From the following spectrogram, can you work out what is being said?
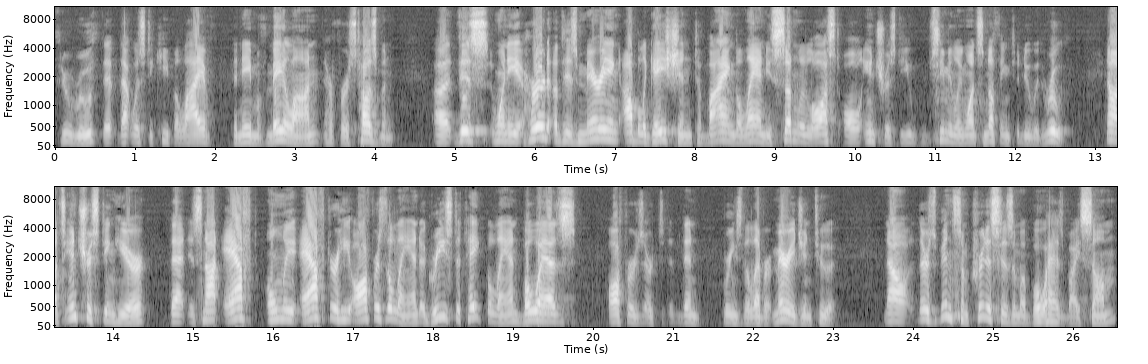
through Ruth. That, that was to keep alive the name of Mahlon, her first husband. Uh, this, when he heard of his marrying obligation to buying the land, he suddenly lost all interest. He seemingly wants nothing to do with Ruth. Now, it's interesting here that it's not after, only after he offers the land, agrees to take the land, Boaz offers or then brings the levirate marriage into it. Now, there's been some criticism of Boaz by some,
